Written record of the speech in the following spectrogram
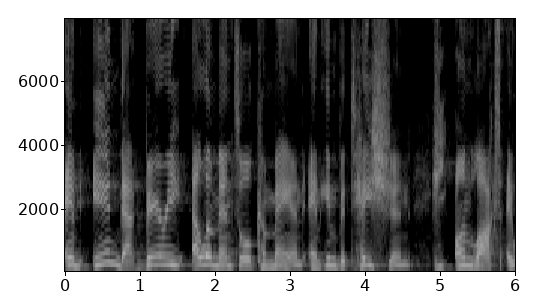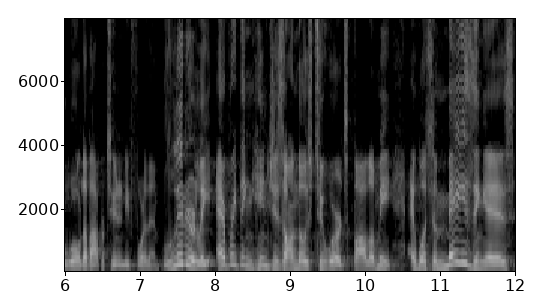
And in that very elemental command and invitation, he unlocks a world of opportunity for them. Literally, everything hinges on those two words follow me. And what's amazing is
